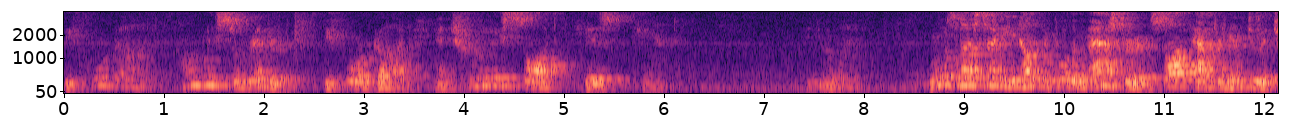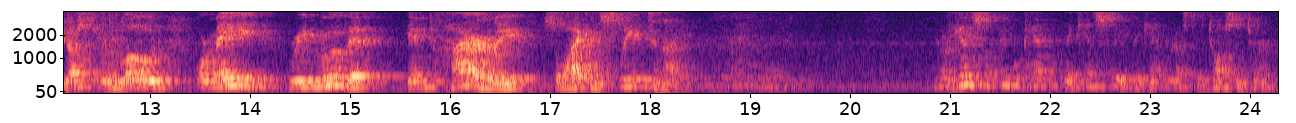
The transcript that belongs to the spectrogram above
before God, humbly surrendered before God, and truly sought His hand in your life. When was the last time you knelt before the Master and sought after Him to adjust your load or maybe remove it entirely so I can sleep tonight? You know, again, some people can't, they can't sleep, they can't rest, they toss and turn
